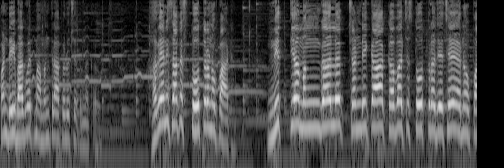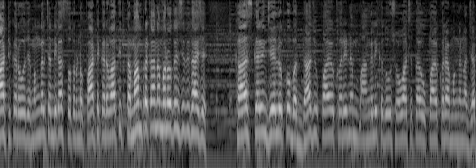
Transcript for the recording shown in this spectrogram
પણ દેવી ભાગવતમાં મંત્ર આપેલું છે તમને કહ્યું હવે એની સાથે સ્તોત્રનો પાઠ. નિત્ય મંગલ ચંડિકા કવચ સ્તોત્ર જે છે, એનો પાઠ કરવો છે મંગલ ચંડિકા સ્તોત્રનો પાઠ કરવાથી તમામ પ્રકારના મનોરંજન સિદ્ધિ થાય છે. ખાસ કરીને જે લોકો બધા જ ઉપાયો કરીને માંગલિક દોષ હોવા છતાં ઉપાયો કર્યા, મંગળના જપ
